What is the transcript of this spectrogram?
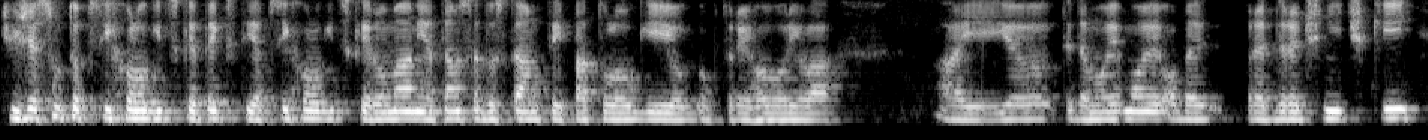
Čiže sú to psychologické texty a psychologické romány a tam sa dostávam k tej patológii, o, o ktorej hovorila aj e, teda moje, moje obe predrečníčky.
